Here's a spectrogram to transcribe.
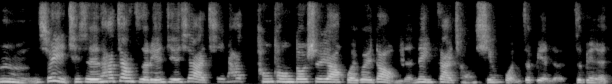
嗯，所以其实它这样子的连接下来，其实它通通都是要回归到我们的内在，从心魂这边的这边的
